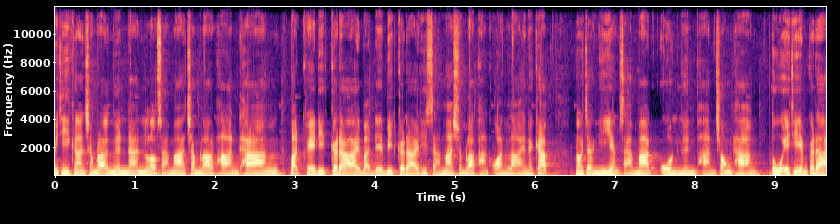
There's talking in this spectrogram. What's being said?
วิธีการชำระเงินนั้นเราสามารถชำระผ่านทางบัตรเครดิตก็ได้บัตรเดบิตก็ได้ที่สามารถชำระผ่านออนไลน์นะครับ นอกจากนี้ยังสามารถโอนเงินผ่านช่องทาง ตู้ ATM ก็ได้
